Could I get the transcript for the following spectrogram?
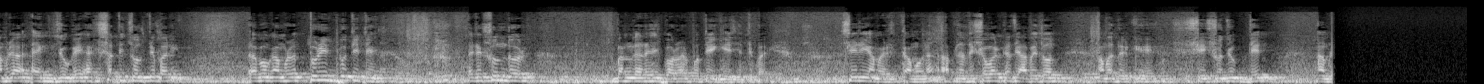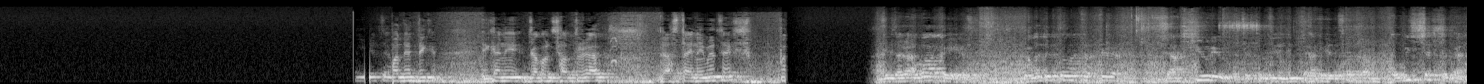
আমরা একযোগে একসাথে চলতে পারি এবং আমরা তড়িৎ গতিতে একটা সুন্দর বাংলাদেশ গড়ার পথে এগিয়ে যেতে পারি। সেটাই আমার কামনা। আপনাদের সবার কাছে আবেদন আমাদেরকে সেই সুযোগ দেন। আমরা আমাদের দিকে এখানে যখন ছাত্ররা রাস্তায় নেমেছে, তারা অবাক হয়ে গেছে। আমাদের তো যা অবিশ্বাস্য কেন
